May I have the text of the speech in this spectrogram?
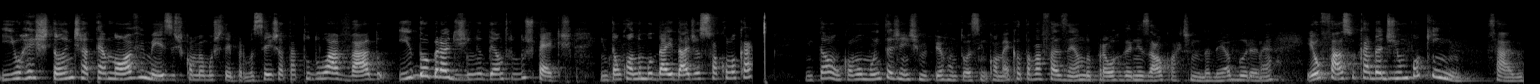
E o restante, até 9 meses, como eu mostrei pra vocês, já tá tudo lavado e dobradinho dentro dos packs. Então, quando mudar a idade, é só colocar então, como muita gente me perguntou assim, como é que eu tava fazendo para organizar o quartinho da Débora, né? Eu faço cada dia um pouquinho, sabe?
